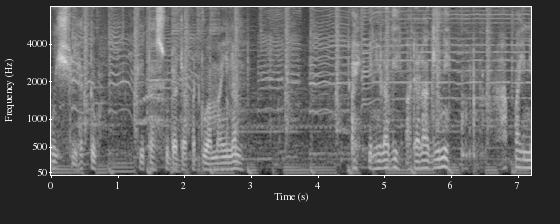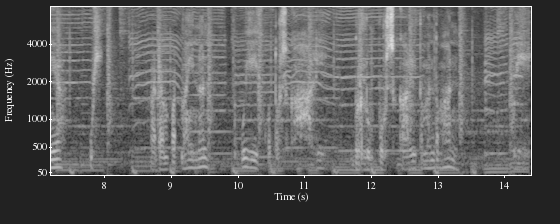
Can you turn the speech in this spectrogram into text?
Wih, lihat tuh. Kita sudah dapat dua mainan. Eh, ini lagi, ada lagi nih. Apa ini ya? Wih, ada empat mainan. Wih, kotor sekali. Berlumpur sekali, teman-teman. Wih.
